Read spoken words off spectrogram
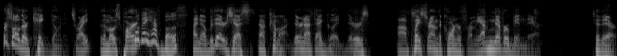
First of all, they're cake donuts, right? For the most part. Well, they have both. I know, but there's just oh, come on, they're not that good. There's a place around the corner from me. I've never been there to there.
